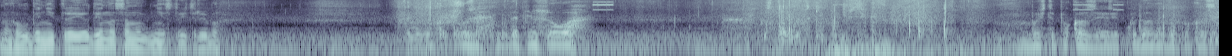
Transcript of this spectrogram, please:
На глибині 3,1 на самому дні стоїть риба. Лунка теж буде плюсова. Поставлю такий плюсик. Бачите, показує рибку, да, треба показує.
